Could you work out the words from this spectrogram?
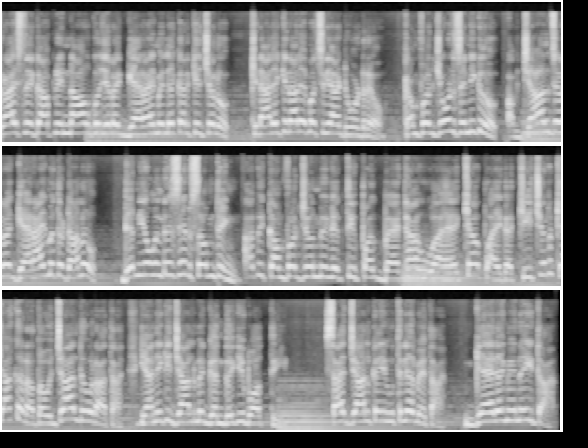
क्राइस्ट ने कहा, अपनी नाव को जरा गहराई में लेकर के चलो। किनारे किनारे मछलियाँ ढूंढ रहे हो। कंफर्ट जोन से निकलो। अब जाल जरा गहराई में तो डालो। Then you will receive something अभी कंफर्ट जोन में व्यक्ति बैठा हुआ है। क्या पाएगा? कीचड़? क्या कर रहा था वो? जाल धो रहा था। यानी कि जाल में गंदगी बहुत थी। शायद जाल कहीं उतले में था। गहरे में नहीं था।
